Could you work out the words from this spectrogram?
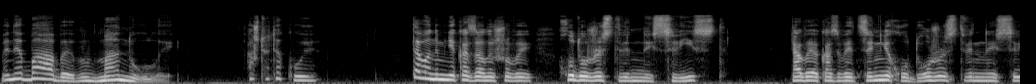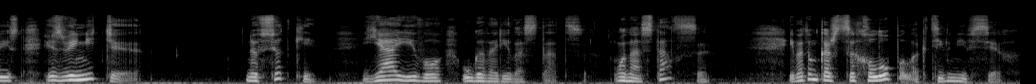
Мене баби обманули. А что такое? Та вони мне казали, что вы художественный свист. А вы, оказывается, не художественный свист. Извините. Но все-таки я его уговорил остаться. Он остался и потом, кажется, хлопал активнее всех.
